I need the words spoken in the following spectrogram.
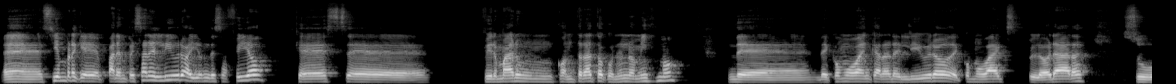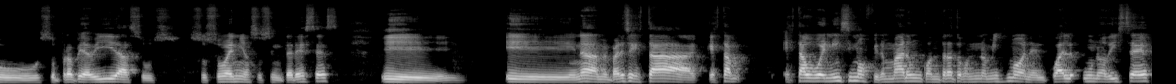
Eh, siempre que, para empezar el libro, hay un desafío que es firmar un contrato con uno mismo de, cómo va a encarar el libro, de cómo va a explorar su, propia vida, sus, sueños, sus intereses. Y, y, nada, me parece que está, que está está buenísimo firmar un contrato con uno mismo en el cual uno dice,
